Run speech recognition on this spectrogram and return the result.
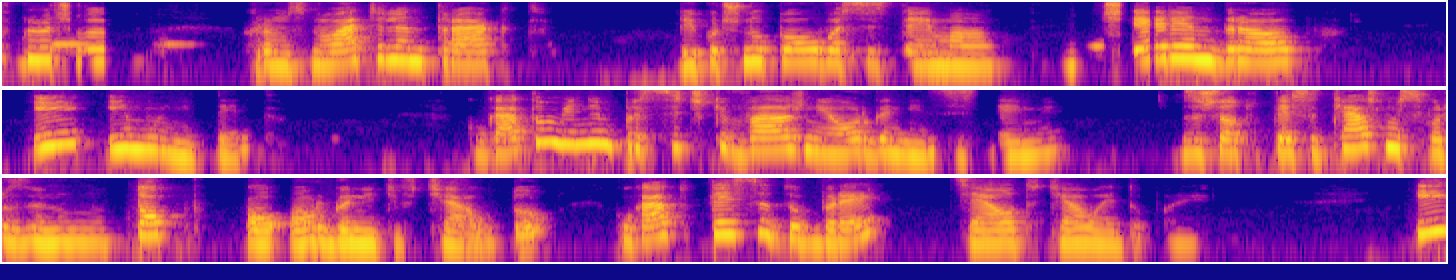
включва храносмилателен тракт, пикочно-полова система, черен дроб и имунитет. Когато минем през всички важни органи и системи, защото те са тясно свързани на топ органите в тялото, когато те са добре, цялото тяло е добре. И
